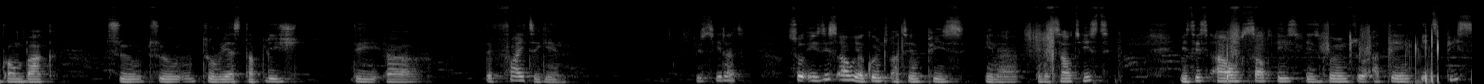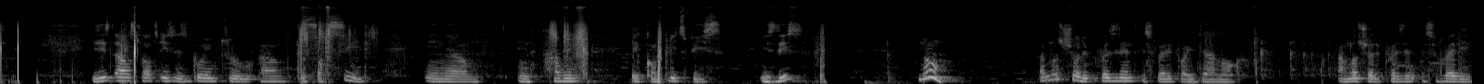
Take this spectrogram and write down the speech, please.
gone back to to to reestablish the uh, the fight again. You see that? So is this how we are going to attain peace in uh, in the southeast? Is this how southeast is going to attain its peace? Is this how southeast is going to um, to succeed in um, in having a complete peace? Is this? No. I'm not sure the president is ready for a dialogue. I'm not sure the president is ready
